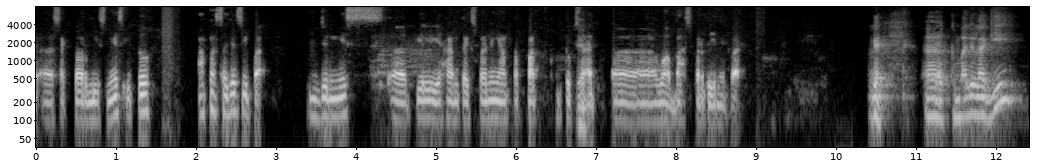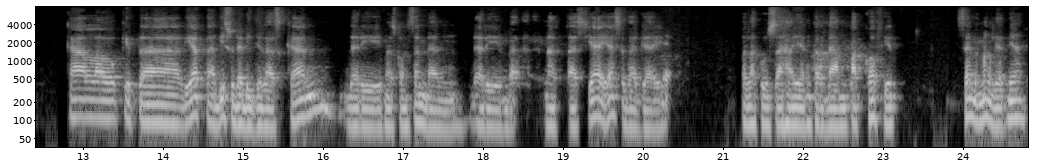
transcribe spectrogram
eh, sektor bisnis itu apa saja sih Pak jenis eh, pilihan tax planning yang tepat untuk Ya. saat eh, wabah seperti ini, Pak? Eh, kembali lagi, kalau kita lihat tadi sudah dijelaskan dari Mas Konsan dan dari Mbak Natasha ya sebagai Ya. Pelaku usaha yang terdampak COVID, saya memang lihatnya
